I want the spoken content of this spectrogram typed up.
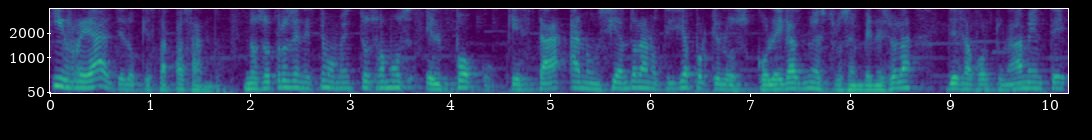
y real de lo que está pasando. Nosotros en este momento somos el foco que está anunciando la noticia porque los colegas nuestros en Venezuela desafortunadamente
